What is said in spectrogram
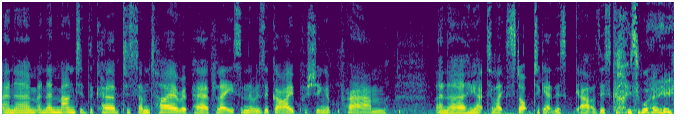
And, um, and then mounted the curb to some tyre repair place, and there was a guy pushing a pram, and uh, he had to like stop to get this out of this guy's way,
